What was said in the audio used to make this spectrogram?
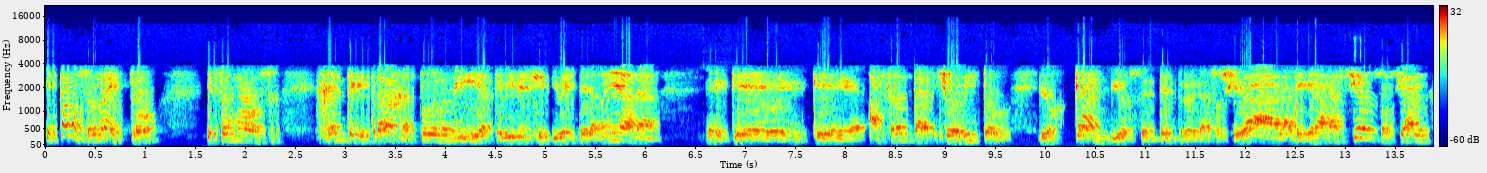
estamos el resto, que somos gente que trabaja todos los días, que viene 7 y 20 de la mañana, eh, que, que afronta, yo he visto los cambios dentro de la sociedad, la degradación social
